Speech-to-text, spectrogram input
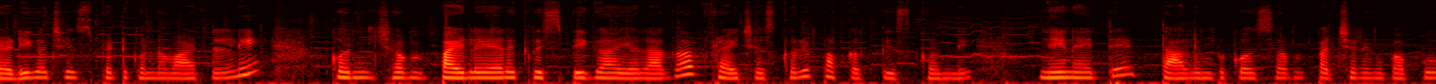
రెడీగా చేసి పెట్టుకున్న వాటిని కొంచెం పై లేయర్ క్రిస్పీగా అయ్యేలాగా ఫ్రై చేసుకొని పక్కకు తీసుకోండి. నేనైతే తాలింపు కోసం పచ్చనగపప్పు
